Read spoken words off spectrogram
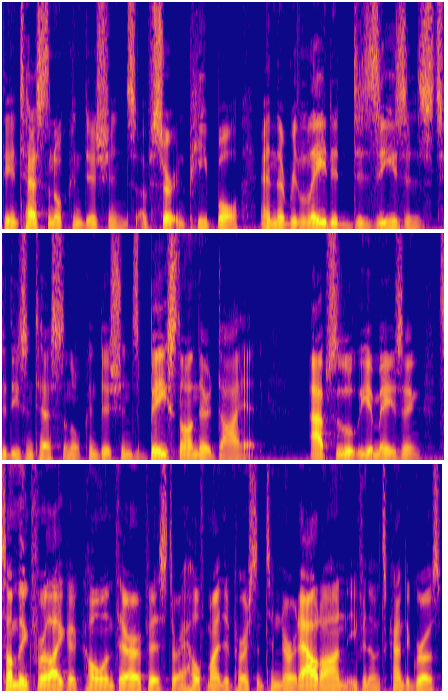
the intestinal conditions of certain people and the related diseases to these intestinal conditions based on their diet. Absolutely amazing. Something for like a colon therapist or a health minded person to nerd out on, even though it's kind of gross.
